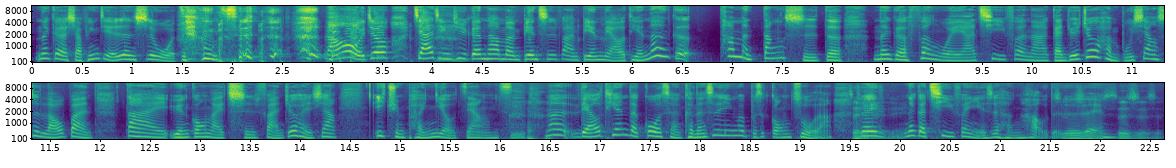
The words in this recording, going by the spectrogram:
那个小萍姐认识我这样子，然后我就加进去跟他们边吃饭边聊天，那个。他们当时的那个氛围啊、气氛啊，感觉就很不像是老板带员工来吃饭，就很像一群朋友这样子。那聊天的过程，可能是因为不是工作啦，所以那个气氛也是很好的，对不对？是是是，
